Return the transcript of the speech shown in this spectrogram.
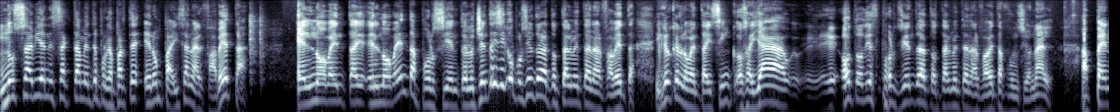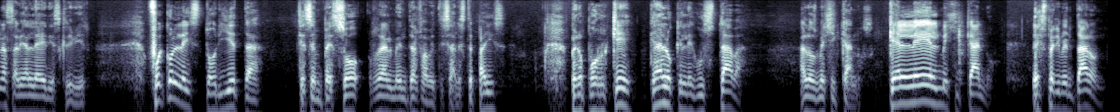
No sabían exactamente, porque aparte era un país analfabeta. El 90, el 90%, el 85% era totalmente analfabeta. Y creo que el 95%, o sea, ya eh, otro 10% era totalmente analfabeta funcional. Apenas sabían leer y escribir. Fue con la historieta que se empezó realmente a alfabetizar este país. Pero ¿por qué? ¿Qué era lo que le gustaba a los mexicanos? ¿Qué lee el mexicano? Experimentaron.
